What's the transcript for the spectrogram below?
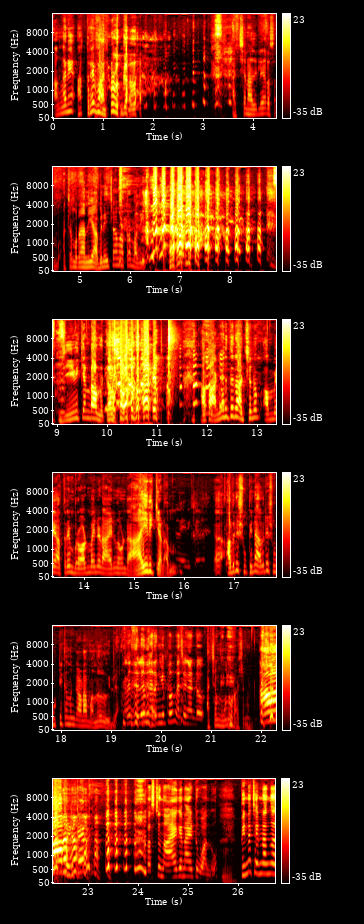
അങ്ങനെ അത്രേ പറഞ്ഞുള്ളൂ കഥ. അച്ഛൻ അതിലേറെ സംഭവം. അച്ഛൻ പറഞ്ഞാൽ നീ അഭിനയിച്ചാൽ മാത്രം മതി. ജീവിക്കണ്ടെന്ന് കഥാപാത്രമായിട്ട് അപ്പം അങ്ങനത്തെ ഒരു അച്ഛനും അമ്മയും അത്രയും ബ്രോഡ് മൈൻഡഡ് ആയിരുന്നുകൊണ്ടായിരിക്കണം അവർ പിന്നെ അവർ ഷൂട്ടിങ്ങൊന്നും കാണാൻ വന്നതുമില്ല. അച്ഛൻ കണ്ടോ. അച്ഛൻ മൂന്ന് പ്രാവശ്യം കണ്ടു. ഫസ്റ്റ് നായകനായിട്ട് വന്നു. പിന്നെ ചെന്നങ്ങ്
